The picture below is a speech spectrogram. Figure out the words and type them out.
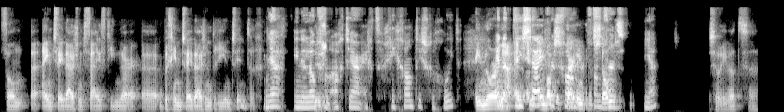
van eh, eind 2015 naar eh, begin 2023. Ja, in de loop Dus- van acht jaar echt gigantisch gegroeid. Enorm, En ja. En, en, en wat cijfers is daar van- van interessant? vers- ja? Sorry, wat? eh,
